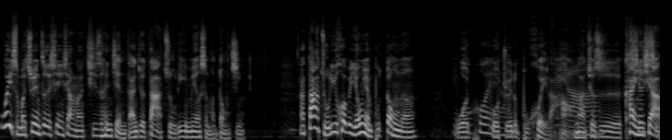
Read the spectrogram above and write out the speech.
为什么出现这个现象呢？其实很简单，就大主力没有什么动静。那大主力会不会永远不动呢？我我觉得不会啦。好，那就是看一下，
